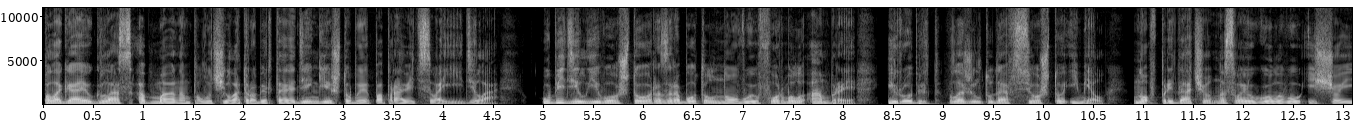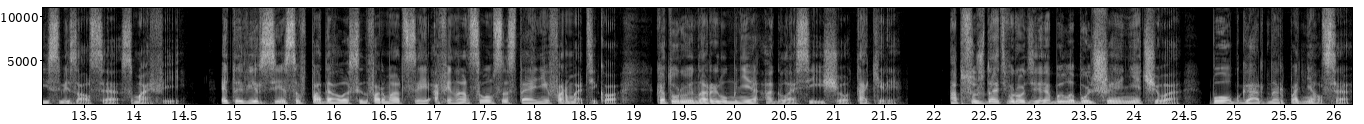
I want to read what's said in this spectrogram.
Полагаю, Гласс обманом получил от Роберта деньги, чтобы поправить свои дела. Убедил его, что разработал новую формулу амбры, и Роберт вложил туда все, что имел, но в придачу на свою голову еще и связался с мафией. Эта версия совпадала с информацией о финансовом состоянии Форматико, которую нарыл мне о гласе еще Такери. Обсуждать вроде было больше нечего. Боб Гарднер поднялся.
